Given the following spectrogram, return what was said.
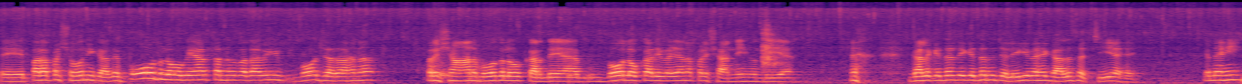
ਤੇ ਪਰ ਆਪਾਂ ਸ਼ੋਅ ਨਹੀਂ ਕਰਦੇ। ਬਹੁਤ ਲੋਕ ਯਾਰ, ਤੁਹਾਨੂੰ ਪਤਾ ਵੀ ਬਹੁਤ ਜ਼ਿਆਦਾ ਹਨਾ ਪਰੇਸ਼ਾਨ ਬਹੁਤ ਲੋਕ ਕਰਦੇ ਆ, ਬਹੁਤ ਲੋਕਾਂ ਦੀ ਵਜ੍ਹਾ ਨਾਲ ਪਰੇਸ਼ਾਨੀ ਹੁੰਦੀ ਹੈ। ਗੱਲ ਕਿੱਧਰ ਦੀ, ਕਿੱਧਰ ਨੂੰ ਚਲੀ ਗਈ? ਵੈਸੇ ਗੱਲ ਸੱਚੀ ਹੈ ਇਹ। ਕਿ ਨਹੀਂ,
